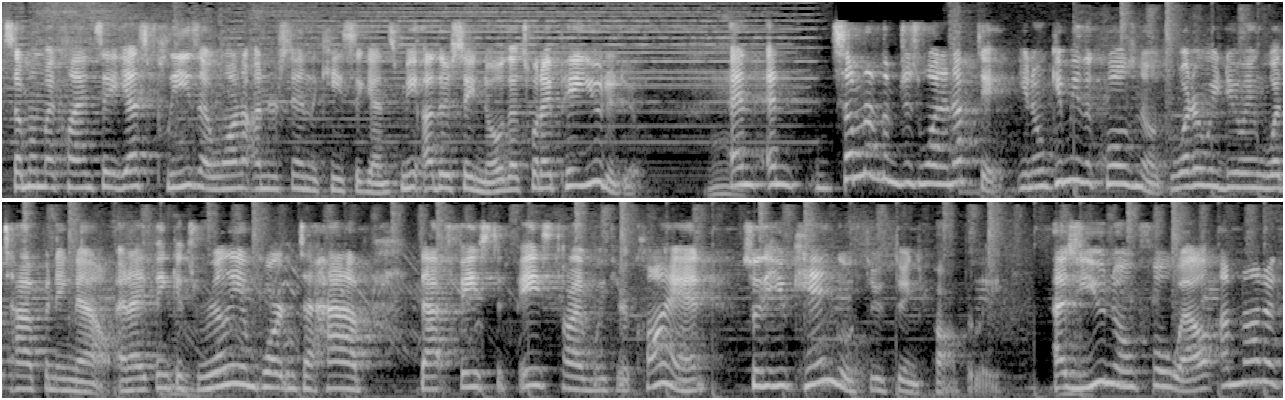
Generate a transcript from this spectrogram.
Some of my clients say, yes, please, I want to understand the case against me. Others say, no, that's what I pay you to do. Mm. And and some of them just want an update. You know, give me the Coles notes. What are we doing? What's happening now? And I think mm. it's really important to have that face-to-face time with your client so that you can go through things properly. As you know full well, I'm not a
